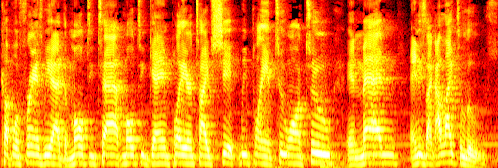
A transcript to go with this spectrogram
couple of friends. We had the multi-tap, multi-game player type shit. We playing two on two in Madden. And he's like, I like to lose.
